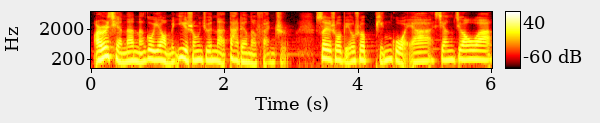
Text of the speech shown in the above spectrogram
而且呢，能够让我们益生菌呢大量的繁殖。所以说，比如说苹果呀、香蕉啊、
